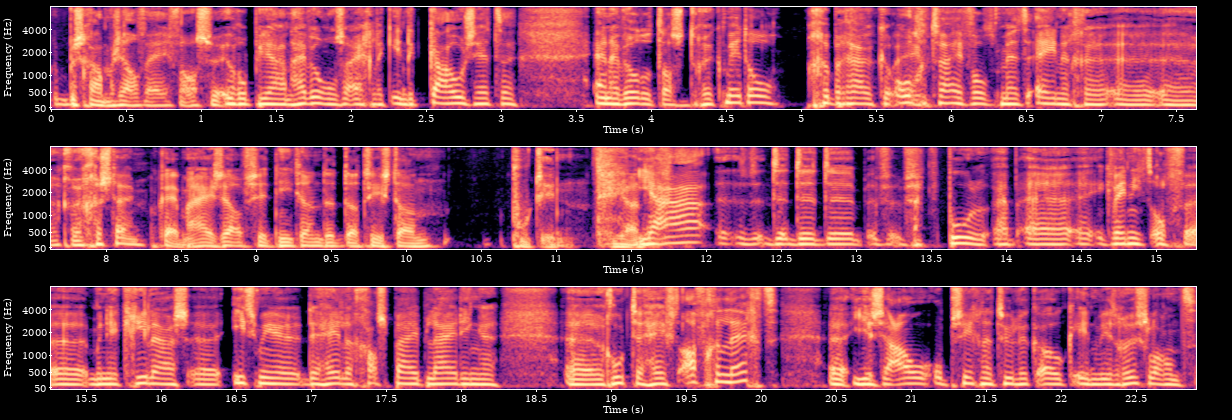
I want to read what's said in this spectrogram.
beschouw mezelf even als Europeaan, hij wil ons eigenlijk in de kou zetten. En hij wil het als drukmiddel gebruiken. Ongetwijfeld met enige gesteun. Oké, okay, maar hij zelf zit niet aan de. Dat is dan Poetin. Ja, ja, de, de, de, Poer, uh, ik weet niet of uh, meneer Krielaars uh, iets meer de hele gaspijpleidingen route heeft afgelegd. je zou op zich natuurlijk ook in Wit-Rusland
